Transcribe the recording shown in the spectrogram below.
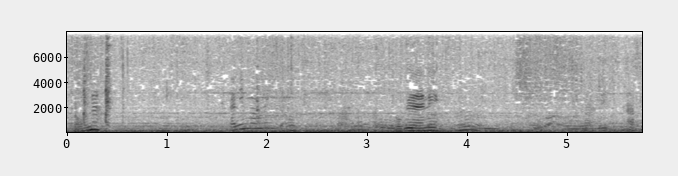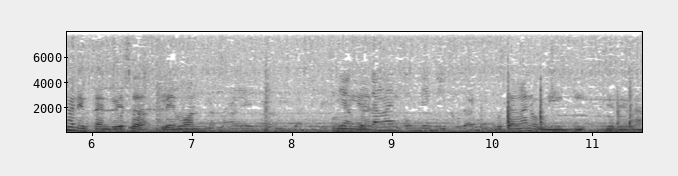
Ikaw na. Ani mamay ka? Okay na ni. Asa ni tandre sa lemon? Niya Unya. butangan o negi. Butangan o migi. Dire ra.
